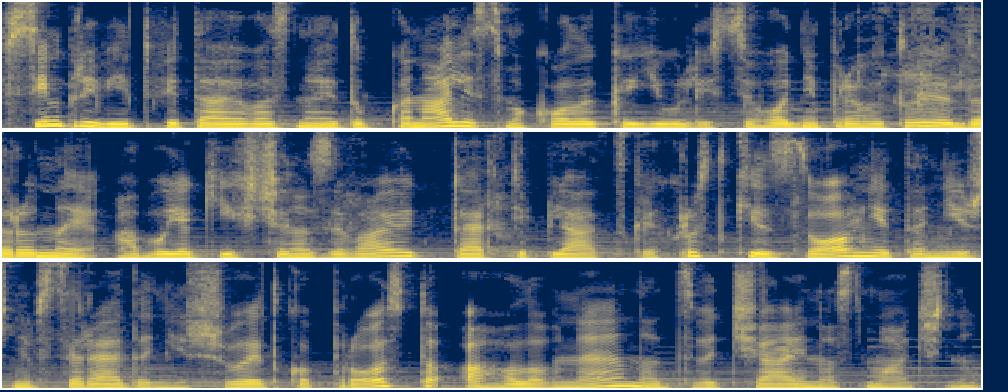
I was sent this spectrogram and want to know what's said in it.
Всім привіт! Вітаю вас на youtube каналі Смаколики Юлі. Сьогодні приготую деруни, або як їх ще називають терті пляцки, хрусткі ззовні та ніжні всередині, швидко, просто, а головне надзвичайно смачно.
